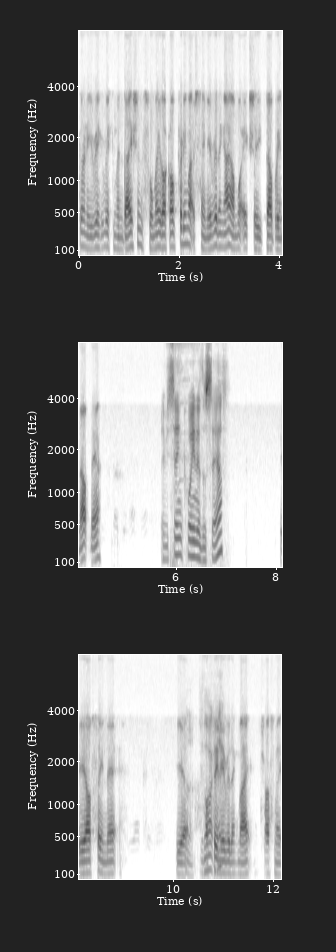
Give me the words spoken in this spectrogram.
got any rec- recommendations for me. Like I've pretty much seen everything. Eh? I'm actually doubling up now. Have you seen Queen of the South? Yeah, I've seen that. Yeah, you like I've seen that? everything, mate. Trust me.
